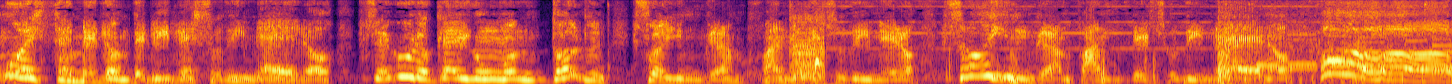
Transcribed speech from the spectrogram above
Muéstreme dónde vive su dinero. Seguro que hay un montón. Soy un gran fan de su dinero. Soy un gran fan de su dinero. ¡Oh!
